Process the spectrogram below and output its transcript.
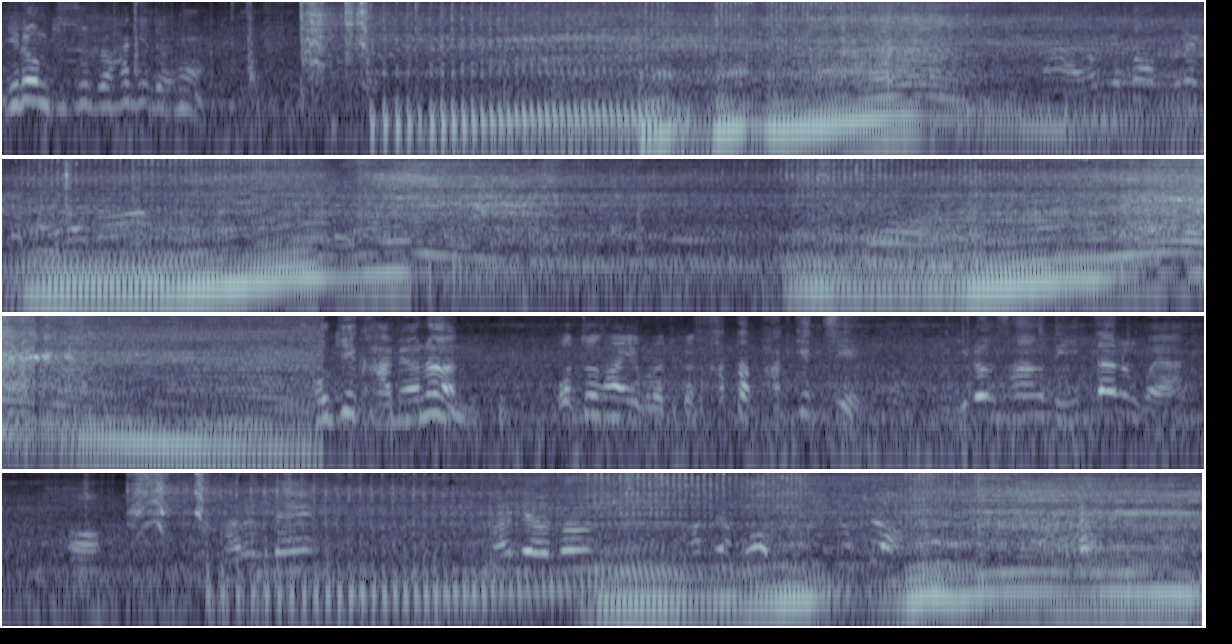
이런 기술을 하기도 해. 자, 여기서 브레이크 밟아서 거기 가면은 어떤 상황이 벌어질 거야? 갖다 받겠지. 이런 상황도 있다는 거야. 어. 가는데, 가는데 여서 앞에, 어, 좀 더.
